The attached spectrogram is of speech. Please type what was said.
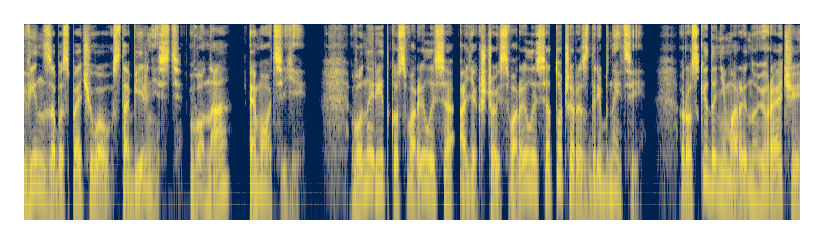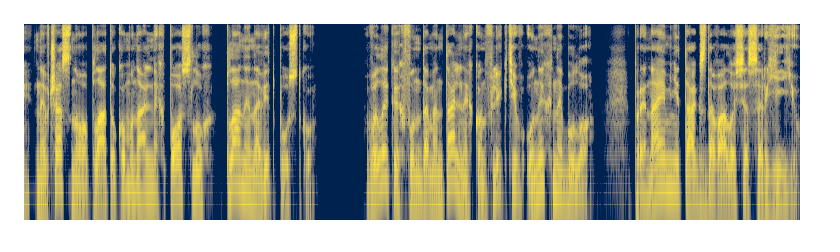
Він забезпечував стабільність, вона емоції. Вони рідко сварилися, а якщо й сварилися, то через дрібниці. Розкидані Мариною речі, невчасну оплату комунальних послуг, плани на відпустку. Великих фундаментальних конфліктів у них не було. Принаймні так здавалося Сергію.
